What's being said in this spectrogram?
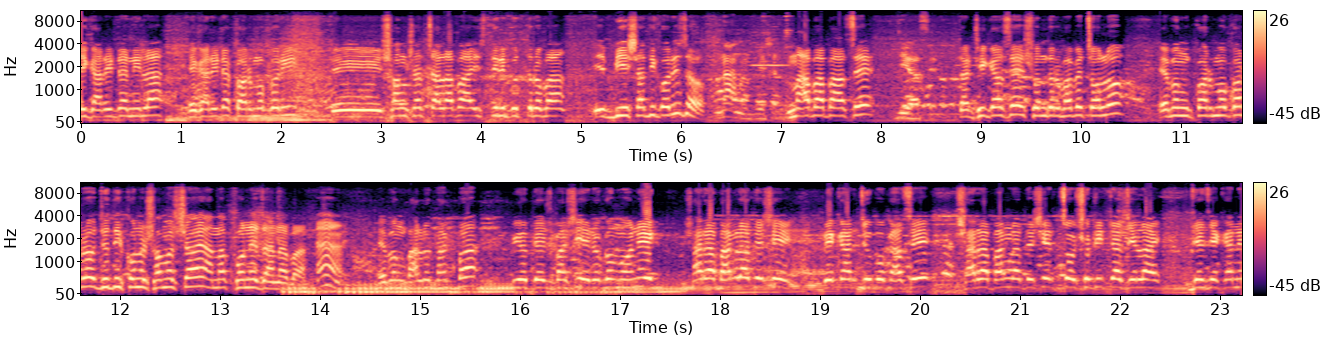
এই গাড়িটা নিলা এই গাড়িটা কর্ম করি এই সংসার চালাবা স্ত্রী পুত্র বা বিয়ে শাদি করেছ? না না মা বাবা আছে? তা ঠিক আছে সুন্দরভাবে চলো এবং কর্ম করো যদি কোনো সমস্যা হয় আমার ফোনে জানাবা হ্যাঁ? এবং ভালো থাকবা। প্রিয় দেশবাসী এরকম অনেক সারা বাংলাদেশে বেকার যুবক আছে, সারা বাংলাদেশের চৌষট্টিটা জেলায় যে যেখানে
